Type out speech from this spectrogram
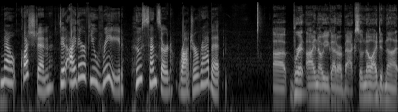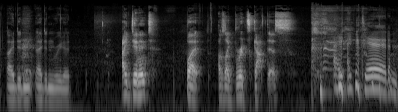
Now, question: Did either of you read Who Censored Roger Rabbit? Uh, Britt, I know you got our back. So no, I did not. I didn't. I didn't read it. I didn't, but I was like, Brit's got this. I, I did.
